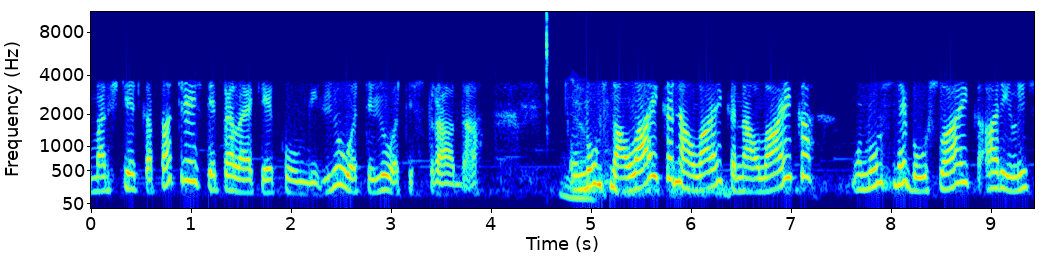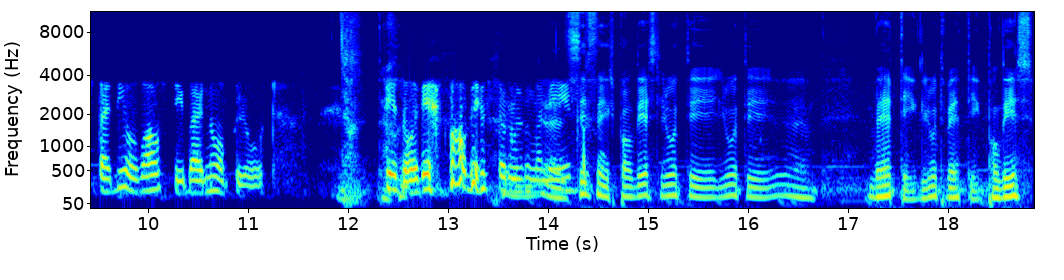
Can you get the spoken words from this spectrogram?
Un man šķiet, ka patreiz tie pelēkie kungi ļoti, ļoti strādā. Jā. Un mums nav laika, nav laika, nav laika un mums nebūs laika arī līdz tai Dievu valstībai nokļūt. Piedodies, paldies par uzmanību. Sirsnīgs paldies, ļoti, ļoti vērtīgi, ļoti vērtīgi. Paldies.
